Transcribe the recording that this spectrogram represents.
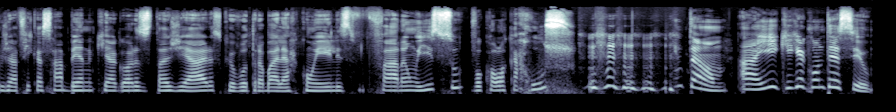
já fica sabendo que agora os estagiários que eu vou trabalhar com eles farão isso, vou colocar russo. então, aí o que, que aconteceu?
